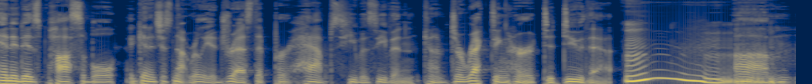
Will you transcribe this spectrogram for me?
and it is possible again it's just not really addressed that perhaps he was even kind of directing her to do that Mm. um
